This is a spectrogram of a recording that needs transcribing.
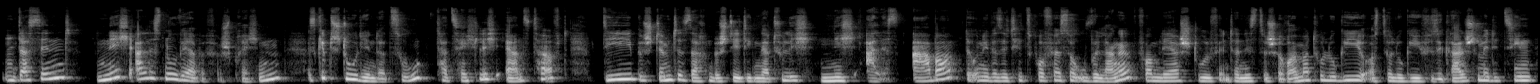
Und das sind nicht alles nur Werbeversprechen. Es gibt Studien dazu, tatsächlich ernsthaft, die bestimmte Sachen bestätigen. Natürlich nicht alles. Aber der Universitätsprofessor Uwe Lange vom Lehrstuhl für internistische Rheumatologie, Osteologie, Physikalische Medizin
